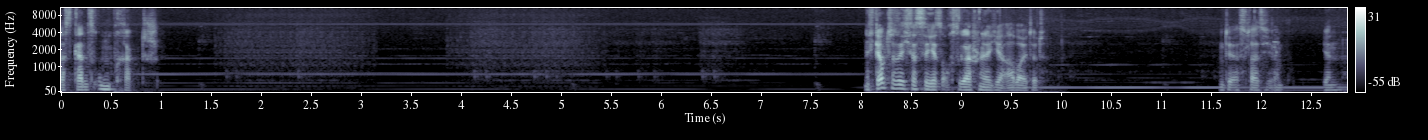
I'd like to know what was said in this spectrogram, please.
das ganz unpraktisch ist. Ich glaube tatsächlich, dass er jetzt auch sogar schneller hier arbeitet. Und der ist fleißig am Probieren.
